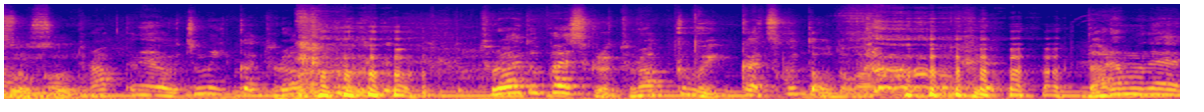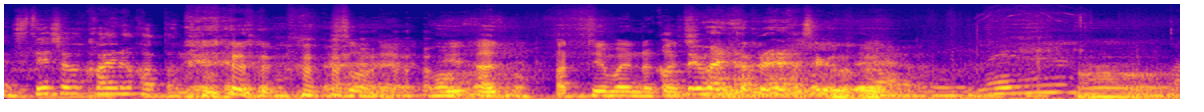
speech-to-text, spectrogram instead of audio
そうそうトラックねうちも一回トラックトライドバイシクルトラック部一回作ったことがあるんだけど誰もね自転車が買えなかったんでそうね。えああっという間になくなっちゃあっという間になくなりましたけどね。なるほどね。ま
